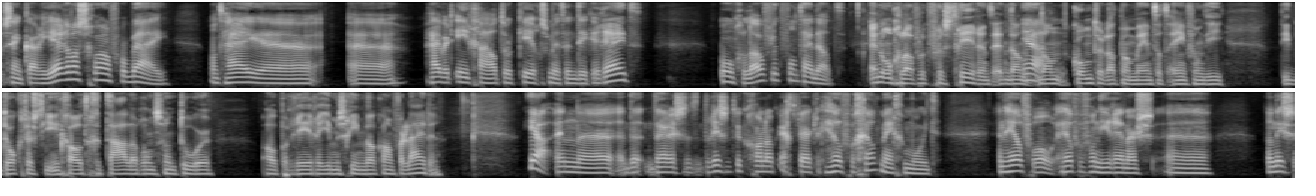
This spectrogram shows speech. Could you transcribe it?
zijn carrière was gewoon voorbij. Want hij, eh, eh, hij werd ingehaald door kerels met een dikke reet. Ongelooflijk vond hij dat. En ongelooflijk frustrerend. En dan, Ja. dan komt er dat moment dat een van die, die dokters die in grote getalen rond zo'n tour opereren, je misschien wel kan verleiden. Ja, en eh, daar is, er is natuurlijk gewoon ook echt werkelijk heel veel geld mee gemoeid. En heel veel, heel veel van die renners, dan is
